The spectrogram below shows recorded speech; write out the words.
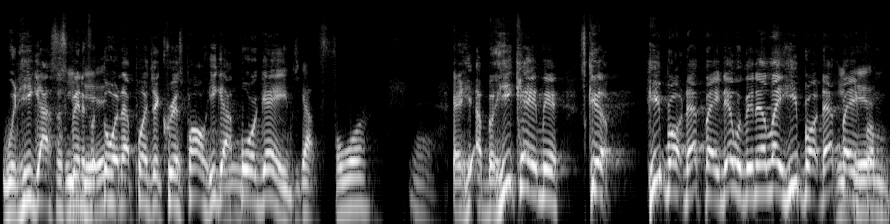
when he got suspended for throwing that punch at Chris Paul? He got four games. He's got four. And he, uh, but he came in, Skip. He brought that thing. That was in L.A. He brought that He thing did. from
